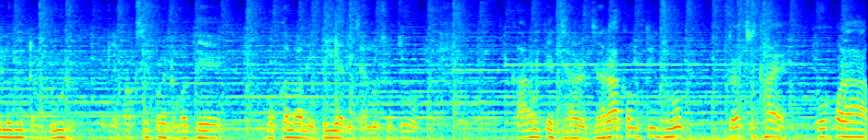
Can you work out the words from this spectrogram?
કિલોમીટર દૂર એટલે પક્ષી પોઈન્ટ મધ્યે મોકલવાની તૈયારી ચાલુ છે. જો કારણ કે જરાકમથી જો ટચ થાય તો પણ આ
